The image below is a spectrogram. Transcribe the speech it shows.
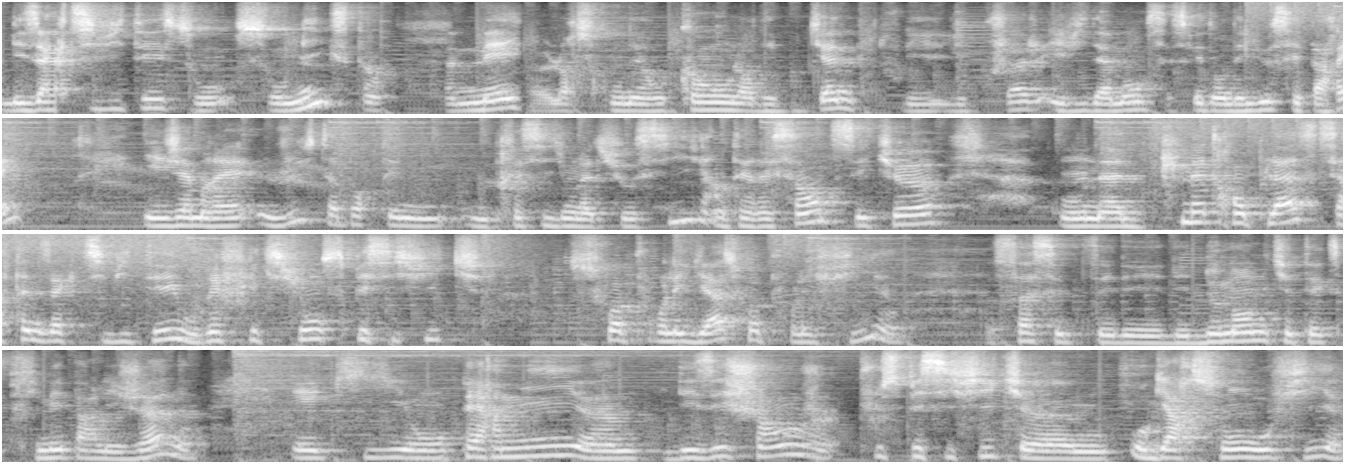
les activités sont, mixtes, mais euh, lorsqu'on est en camp ou lors des week-ends, tous les, couchages, évidemment, ça se fait dans des lieux séparés. Et j'aimerais juste apporter une, une précision là-dessus aussi, intéressante, c'est que on a pu mettre en place certaines activités ou réflexions spécifiques, soit pour les gars, soit pour les filles, ça, c'était des, demandes qui étaient exprimées par les jeunes et qui ont permis euh, des échanges plus spécifiques euh, aux garçons, aux filles,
